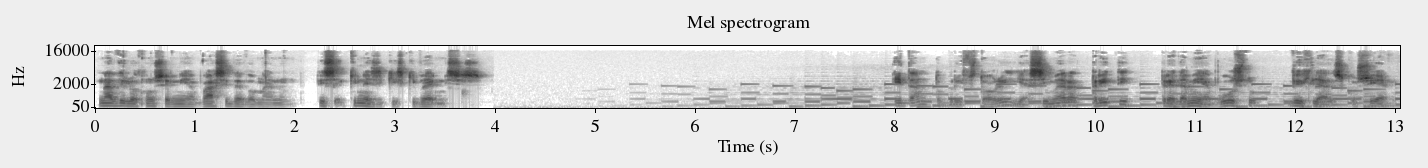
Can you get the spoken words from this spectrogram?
να δηλωθούν σε μια βάση δεδομένων της κινέζικης κυβέρνησης. Ήταν το Brief Story για σήμερα 3η 31 Αυγούστου 2021.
